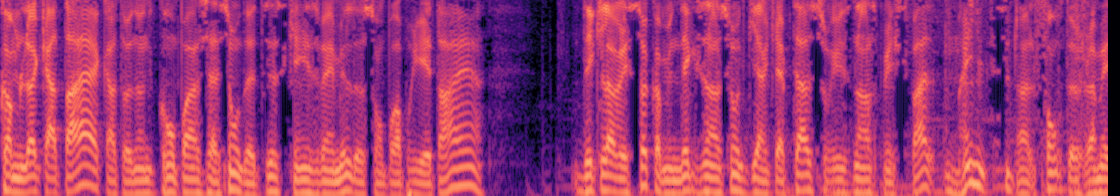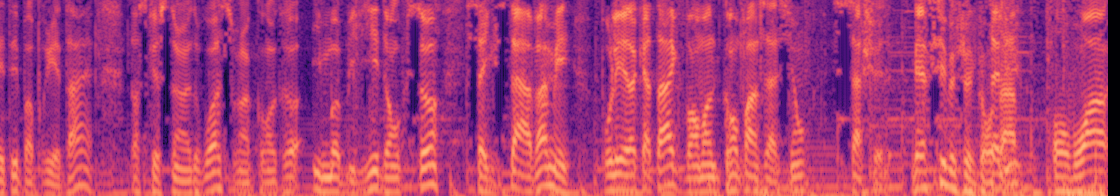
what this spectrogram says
comme locataire, quand on a une compensation de 10, 15, 20 000 de son propriétaire, déclarer ça comme une exemption de gain en capital sur résidence principale, même si dans le fond, tu n'as jamais été propriétaire, parce que c'est un droit sur un contrat immobilier. Donc ça, ça existait avant, mais pour les locataires qui vont avoir une compensation, sachez-le. Merci, monsieur le comptable. Salut. On voit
